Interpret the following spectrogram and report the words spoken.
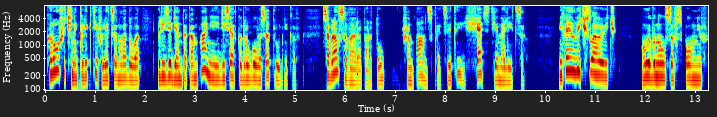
Крошечный коллектив в лице молодого президента компании и десятка другого сотрудников собрался в аэропорту, шампанское, цветы, счастье на лицах. Михаил Вячеславович улыбнулся, вспомнив,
